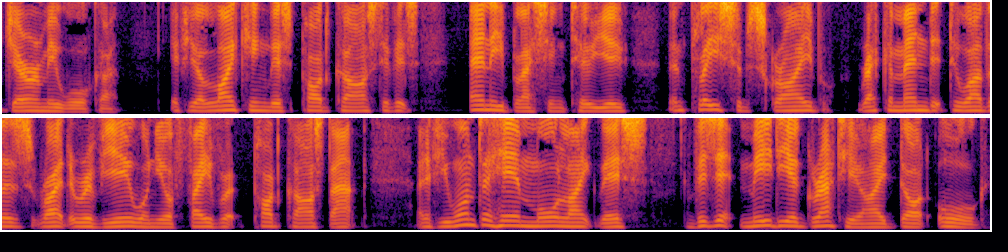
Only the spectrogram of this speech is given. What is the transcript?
Jeremy Walker. If you're liking this podcast, if it's any blessing to you, then please subscribe, recommend it to others, write a review on your favourite podcast app. And if you want to hear more like this, visit mediagratiae.org.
